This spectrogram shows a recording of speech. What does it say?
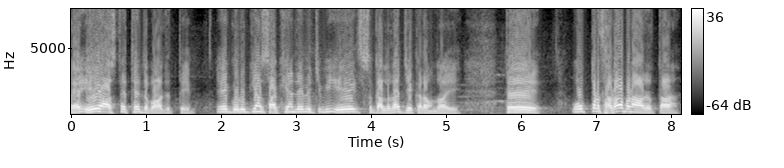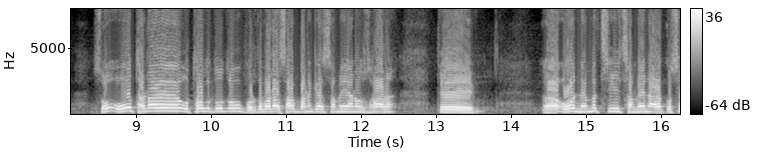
ਇਹ ਅਸਤ ਇੱਥੇ ਦਬਾ ਦਿੱਤੇ। ਇਹ ਗੁਰੂ ਕੀਆਂ ਸਾਖੀਆਂ ਦੇ ਵਿੱਚ ਵੀ ਇਸ ਗੱਲ ਦਾ ਜ਼ਿਕਰ ਆਉਂਦਾ ਏ। ਤੇ ਉਹ ਉੱਪਰ ਬਣਾ ਦਿੱਤਾ। ਸੋ ਉਹ ਥੜਾ ਉਥੋਂ ਤੋਂ ਤੋਂ ਗੁਰਦੁਆਰਾ ਸਾਹਿਬ ਬਣ ਗਿਆ ਸਮੇਂ ਅਨੁਸਾਰ ਤੇ ਉਹ ਨਿਮਤ ਸੀ, ਸਮੇਂ ਨਾਲ ਕੁਛ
